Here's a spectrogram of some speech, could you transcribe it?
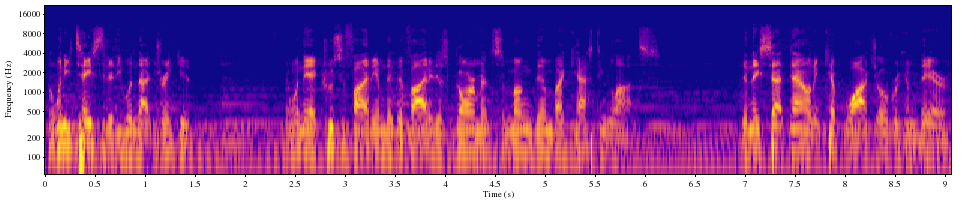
But when he tasted it, he would not drink it. And when they had crucified him, they divided his garments among them by casting lots. Then they sat down and kept watch over him there.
